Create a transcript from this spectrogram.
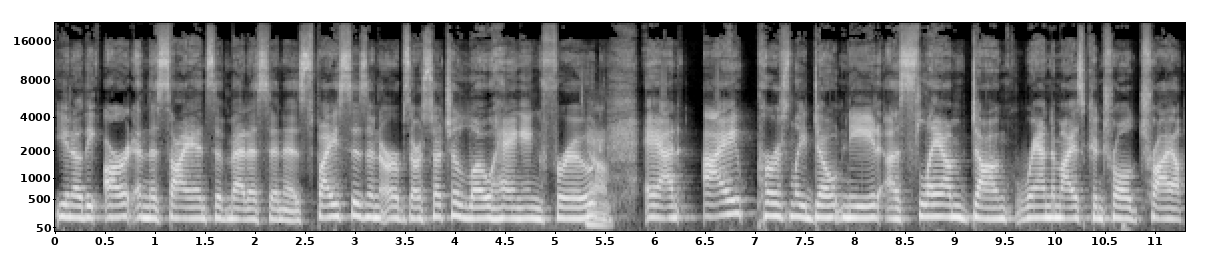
you know the art and the science of medicine is spices and herbs are such a low hanging fruit yeah. and i personally don't need a slam dunk randomized controlled trial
